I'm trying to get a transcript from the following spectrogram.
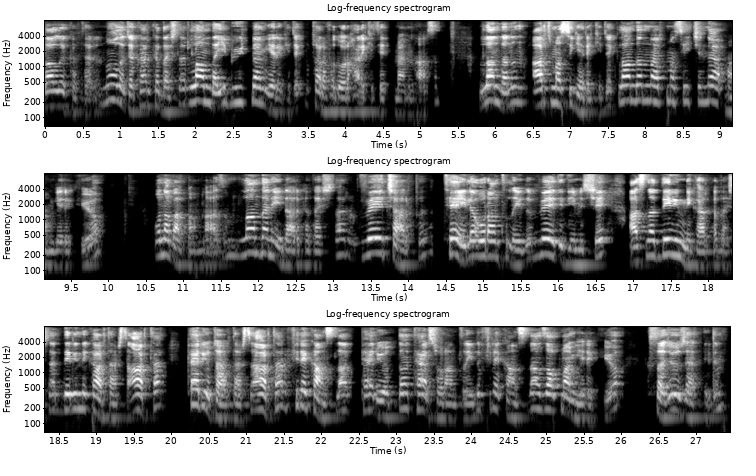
dalga katarı. Ne olacak arkadaşlar? Lambdayı büyütmem gerekecek. Bu tarafa doğru hareket etmem lazım. Lambdanın artması gerekecek. Lambdanın artması için ne yapmam gerekiyor? Ona bakmam lazım. Lambda neydi arkadaşlar? V çarpı T ile orantılıydı. V dediğimiz şey aslında derinlik arkadaşlar. Derinlik artarsa artar. Periyot artarsa artar. Frekansla periyotla ters orantılıydı. Frekansı da azaltmam gerekiyor. Kısaca özetledim.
